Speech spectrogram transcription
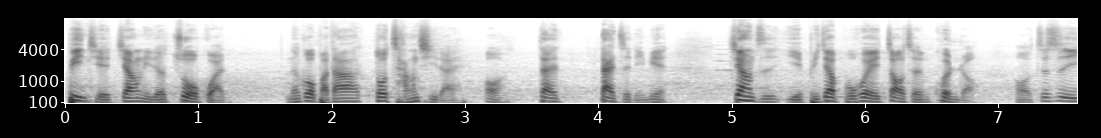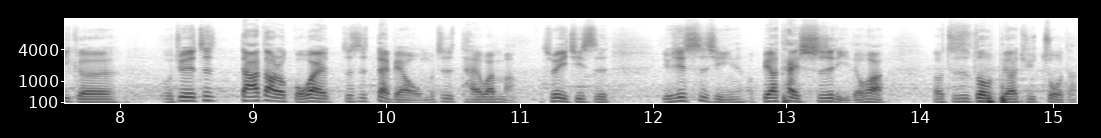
并且将你的座管能够把它都藏起来哦，在袋子里面，这样子也比较不会造成困扰哦。这是一个，我觉得这大家到了国外，这是代表我们就是台湾嘛，所以其实有些事情不要太失礼的话。哦，这是都不要去做的。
